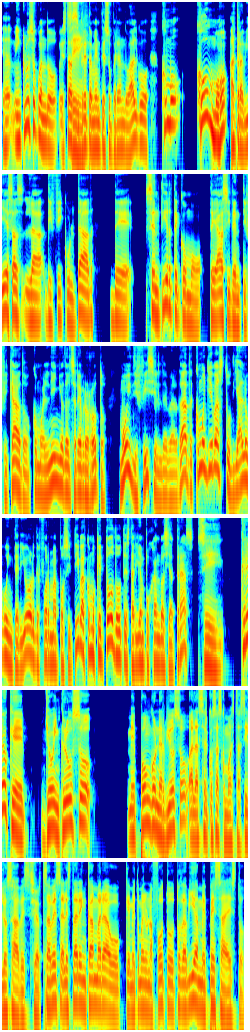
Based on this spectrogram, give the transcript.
eh, incluso cuando estás Sí. secretamente superando algo. ¿Cómo, ¿Cómo atraviesas la dificultad de sentirte como te has identificado, como el niño del cerebro roto? Muy difícil, de verdad. ¿Cómo llevas tu diálogo interior de forma positiva? Como que todo te estaría empujando hacia atrás. Sí, creo que yo incluso me pongo nervioso al hacer cosas como estas, y lo sabes. Cierto. Sabes, al estar en cámara o que me tomen una foto, todavía me pesa esto.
